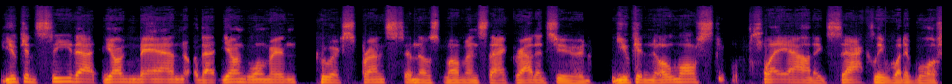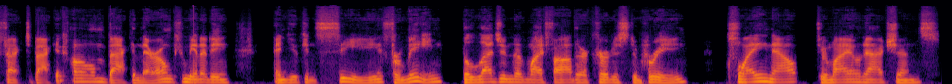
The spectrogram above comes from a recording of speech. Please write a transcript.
You can see that young man or that young woman who expressed in those moments that gratitude. You can almost play out exactly what it will affect back at home, back in their own community, and you can see for me, the legend of my father, Curtis Dupree, playing out through my own actions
